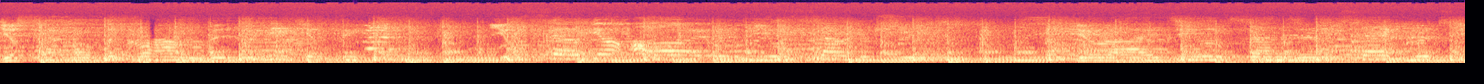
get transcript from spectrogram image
You'll sell the ground beneath your feet. You'll sell your you'll sell your truth, your ideals and integrity,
